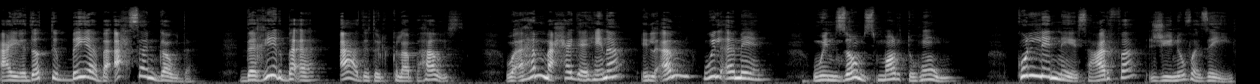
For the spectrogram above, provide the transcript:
عيادات طبية بأحسن جودة. ده غير بقى قعدة ال club house. وأهم حاجة هنا الأمن والأمان ونظام smart home كل الناس عارفة جينوفا زايد.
